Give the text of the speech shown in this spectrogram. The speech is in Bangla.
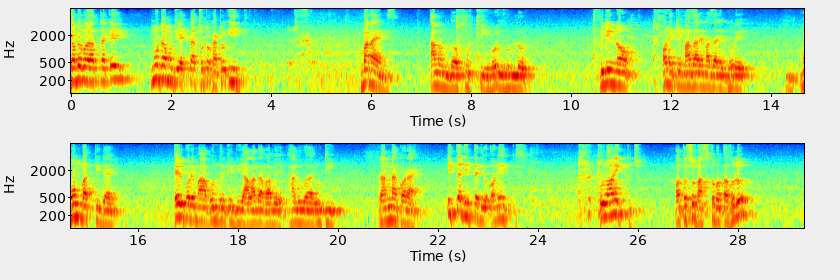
সবে বরাতটাকেই মোটামুটি একটা ছোটোখাটো ঈদ বানায় আনিছে। আনন্দ, ফুর্তি হই হুল্লোড় বিভিন্ন অনেকে মাজারে মাজারে ঘুরে মোমবাতি দেয়। এরপরে মা বোনদেরকে দিয়ে আলাদাভাবে হালুয়া, রুটি রান্না করায়। ইত্যাদি ইত্যাদি অনেক কিছু। অনেক কিছু। অথচ বাস্তবতা হলো,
